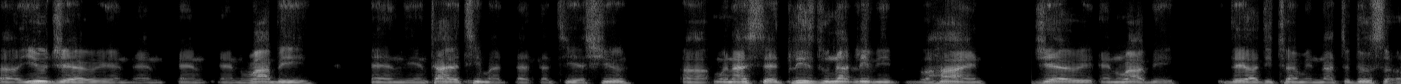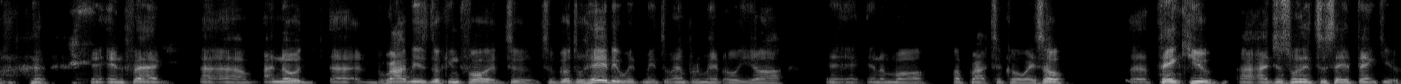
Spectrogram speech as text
uh, you, Jerry, and and and and Robbie, and the entire team at at, at TSU. Uh, when I said, please do not leave me behind, Jerry and Robbie they are determined not to do so. in, fact, uh, um, I know uh, Robbie is looking forward to to go to Haiti with me to implement OER in, in a more a practical way. So uh, thank you. I, I, just wanted to say thank you.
